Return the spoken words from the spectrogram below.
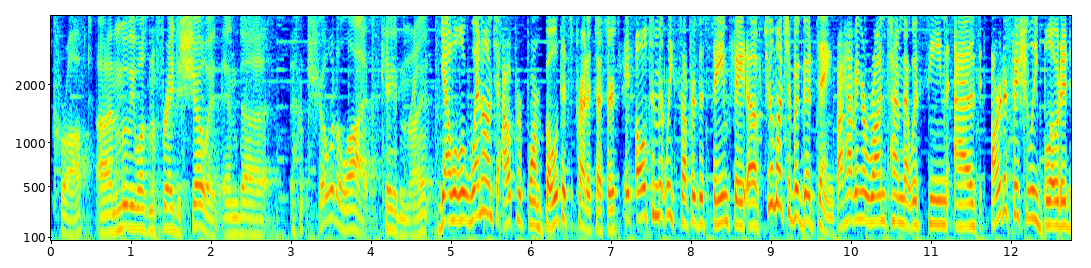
Croft, uh, and the movie wasn't afraid to show it, and uh, show it a lot. Caden, right? Yeah, well, it went on to outperform both its predecessors. It ultimately suffered the same fate of too much of a good thing by having a runtime that was seen as artificially bloated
